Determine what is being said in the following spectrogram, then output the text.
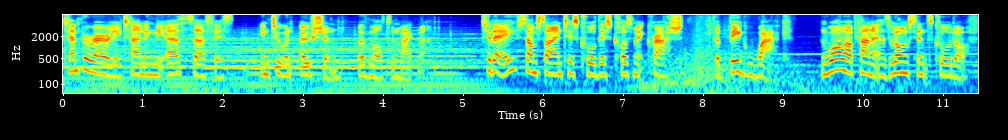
temporarily turning the Earth's surface into an ocean of molten magma. Today, some scientists call this cosmic crash the Big Whack, and while our planet has long since cooled off,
